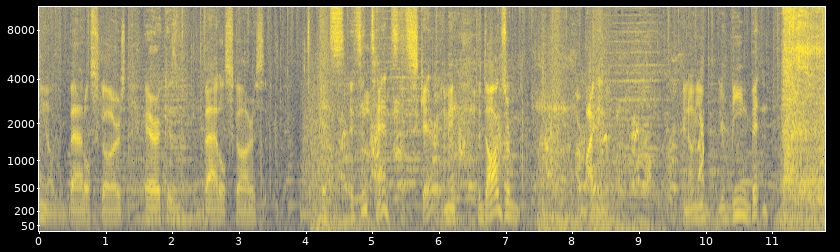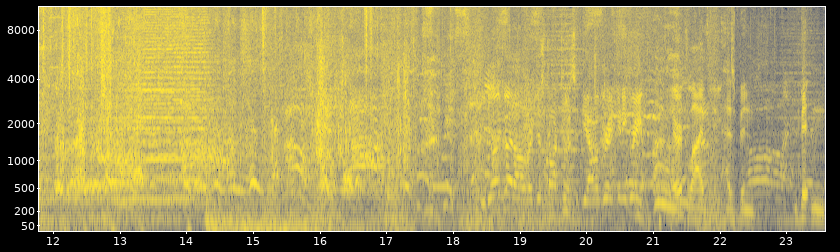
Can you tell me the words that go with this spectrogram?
you know, battle scars. Eric has battle scars. It's it's intense. It's scary. I mean, the dogs are are biting them. You know, you're you're being bitten. Just talk to us if you have a great any grief. Eric Lively has been bitten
